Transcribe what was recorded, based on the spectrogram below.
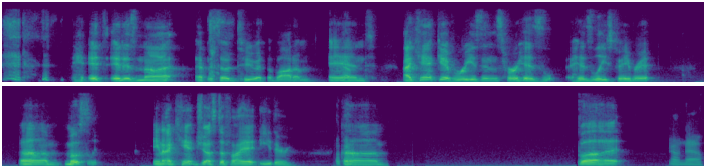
it it is not episode 2 at the bottom and I can't give reasons for his his least favorite. Um mostly and I can't justify it either. Okay. Um, but oh no!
